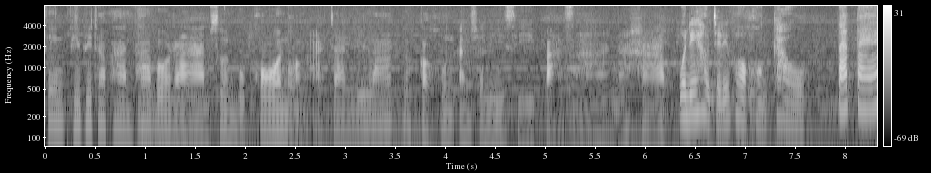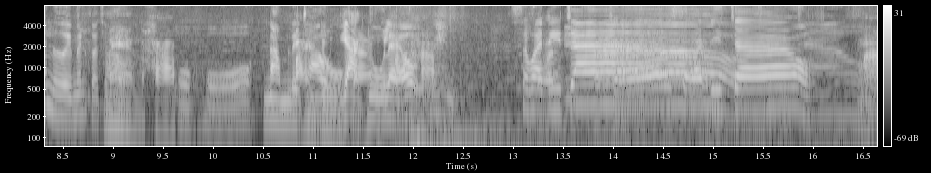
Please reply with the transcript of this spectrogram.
สิ้น พิพิธภัณฑ์ผ้าโบราณ ส่วนบุคคลของอาจารย์วิลักษ์แล้วก็คุณอัญชลีศรีป่าสางนะครับ วันนี้เราจะได้พอของเก่าแต้ๆเลยมันก็เจ้าแม่นครับ โอ้โหนำเลยเจ้าไปดูกันอยากดูแล้วครับแม่นสวัสดีเจ้าสวัสดีเจ้า สวัสดีเจ้า มา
